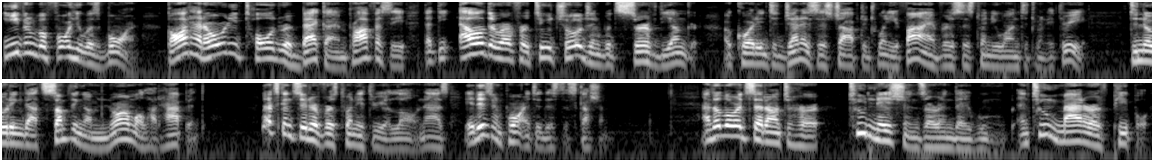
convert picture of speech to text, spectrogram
Even before he was born, God had already told Rebekah in prophecy that the elder of her two children would serve the younger, according to Genesis chapter 25, verses 21 to 23, denoting that something abnormal had happened. Let's consider verse 23 alone, as it is important to this discussion. And the Lord said unto her, Two nations are in thy womb, and two manner of people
